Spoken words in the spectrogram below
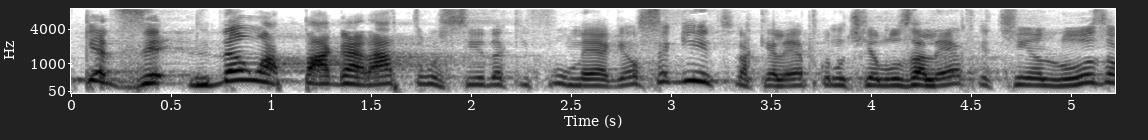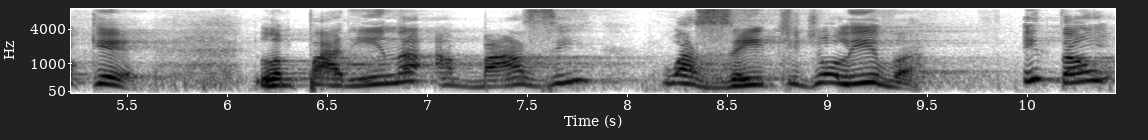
que quer dizer não apagará a torcida que fumega? É o seguinte, naquela época não tinha luz elétrica, tinha luz o quê? lamparina à base do azeite de oliva. Então,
